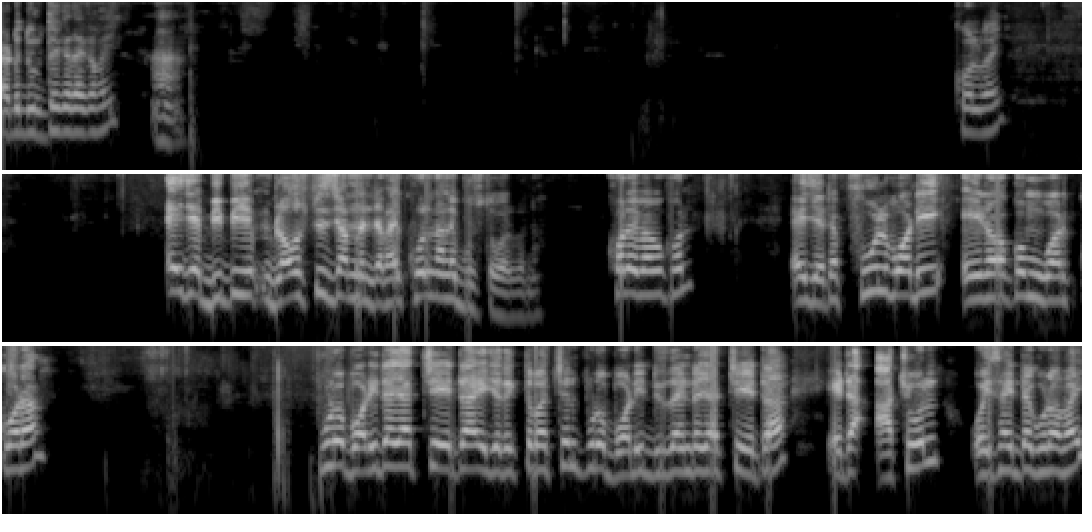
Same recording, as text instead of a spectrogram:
একটু দূর থেকে দেখা ভাই হ্যাঁ। খোল ভাই। এই যে বিপি ব্লাউজ পিস জামদানিটা ভাই খোল নালে বুঝতে পারবে না। খোল এই এভাবে খোল। এই যে এটা ফুল বডি এইরকম ওয়ার্ক করা। পুরো বডিটা যাচ্ছে এটা, এই যে দেখতে পাচ্ছেন, পুরো বডির ডিজাইনটা যাচ্ছে এটা। এটা আঁচল, ওই সাইডটা ঘোরা ভাই।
